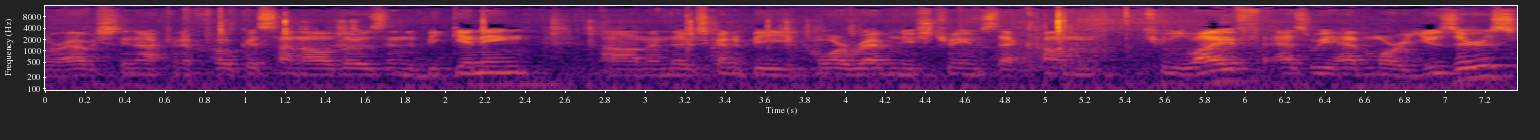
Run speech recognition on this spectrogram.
we're obviously not going to focus on all those in the beginning, um, and there's going to be more revenue streams that come to life as we have more users.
